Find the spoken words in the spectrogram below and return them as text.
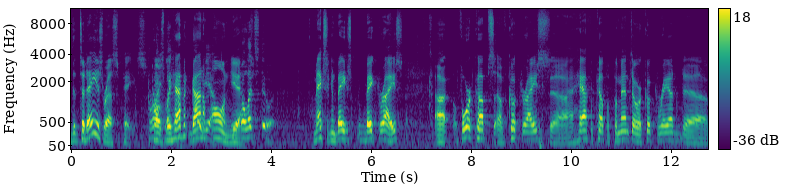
the, today's recipes because Right, we haven't got oh, them yeah. on yet. Well, let's do it. Mexican baked, baked rice, uh, four cups of cooked rice, uh, half a cup of pimento or cooked red, uh,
